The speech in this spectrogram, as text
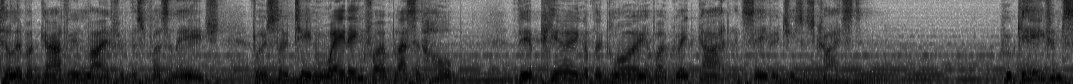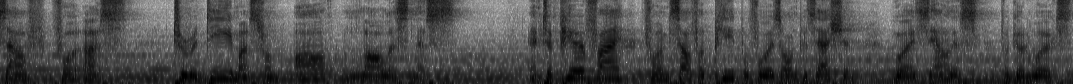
to live a godly life in this present age. Verse 13, waiting for a blessed hope, the appearing of the glory of our great God and Savior Jesus Christ, who gave himself for us to redeem us from all lawlessness and to purify for himself a people for his own possession who are zealous for good works.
